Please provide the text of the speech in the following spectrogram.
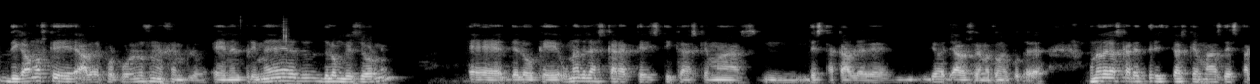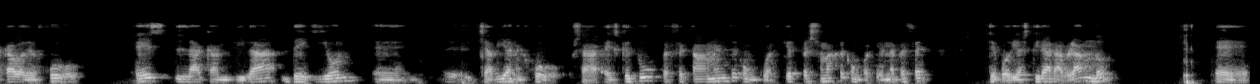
Digamos que, a ver, por ponernos un ejemplo, en el primer The Longest Journey, eh, de lo que una de las características que más mm, destacable de, yo ya lo sé, no tengo idea, una de las características que más destacaba del juego es la cantidad de guion eh, eh, que había en el juego. O sea, es que tú perfectamente con cualquier personaje, con cualquier NPC, te podías tirar hablando eh,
